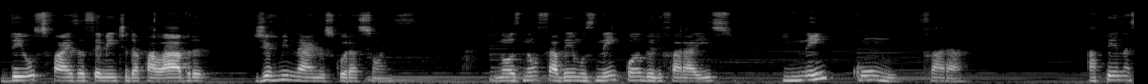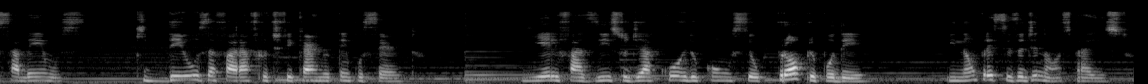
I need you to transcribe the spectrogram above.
Deus faz a semente da palavra germinar nos corações. Nós não sabemos nem quando ele fará isso e nem como fará. Apenas sabemos que Deus a fará frutificar no tempo certo. E ele faz isso de acordo com o seu próprio poder e não precisa de nós para isso.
